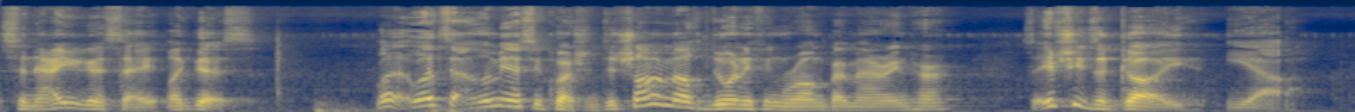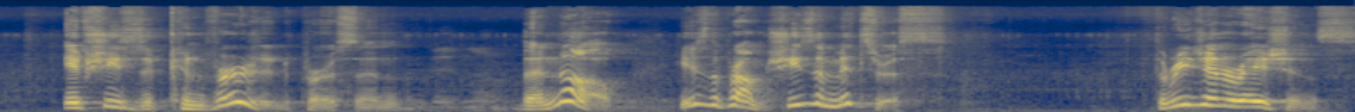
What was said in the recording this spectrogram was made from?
so now you're going to say like this. Let, let's let me ask you a question. Did Shlomo Melech do anything wrong by marrying her? So if she's a guy, yeah. If she's a converted person, then no. Here's the problem. She's a mitzvah. Three generations.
